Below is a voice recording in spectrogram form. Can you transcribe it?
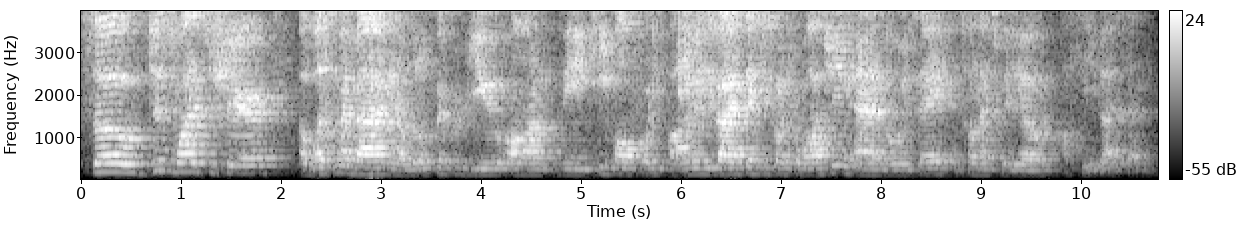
So just wanted to share uh, what's in my bag and a little quick review on the Keepall 45. Anyways, you guys, thank you so much for watching. And as always say, until next video, I'll see you guys then.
